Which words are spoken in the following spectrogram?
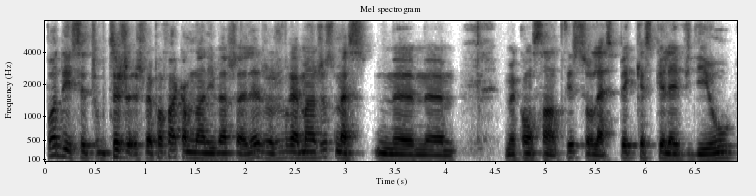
Pas des sites. Je ne vais pas faire comme dans les vaches à lait. Je vais vraiment juste me concentrer sur l'aspect qu'est-ce que la vidéo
